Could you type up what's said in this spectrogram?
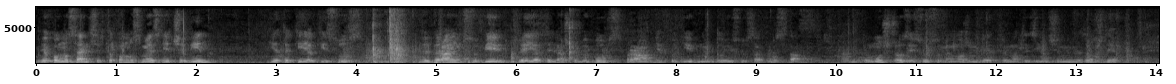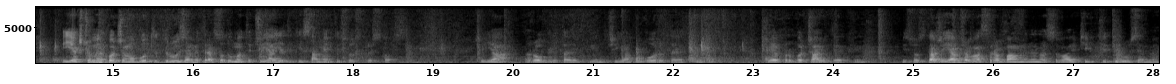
В якому сенсі? В такому смислі, чи він є такий, як Ісус. Вибираємо собі приятеля, щоб був справді подібним до Ісуса Христа. Тому що з Ісусом ми можемо витримати, з іншими не завжди. І якщо ми хочемо бути друзями, треба подумати, чи я є такий самий, як Ісус Христос, чи я роблю так, як Він, чи я говорю так, як Він, чи я пробачаю так, як Він. Ісус каже, я вже вас рабами не називаю, тільки друзями.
